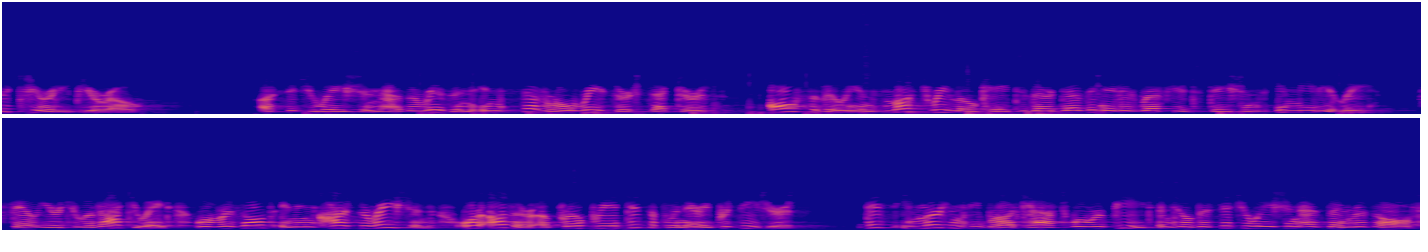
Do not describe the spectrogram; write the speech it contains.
Security Bureau. A situation has arisen in several research sectors. All civilians must relocate to their designated refuge stations immediately. Failure to evacuate will result in incarceration or other appropriate disciplinary procedures. This emergency broadcast will repeat until the situation has been resolved.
